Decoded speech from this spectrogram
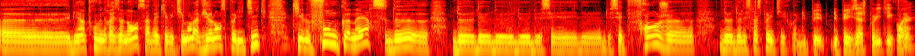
eh bien, trouve une résonance avec effectivement la violence politique qui est le fond de commerce de, de, de, de, de- ces- cette frange euh, de, de l'espace politique. ouais. du, pa- du paysage politique. Ouais.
